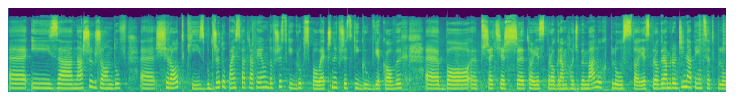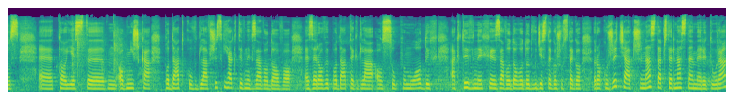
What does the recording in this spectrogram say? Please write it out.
e, i za naszych rządów e, środki z budżetu państwa trafiają do wszystkich grup społecznych, wszystkich grup wiekowych, e, bo przecież to jest program choćby Maluch Plus, to jest program Rodzina 500 Plus, to jest e, m, obniżka podatków dla wszystkich aktywnych zawodowo, zerowy podatek dla osób młodych, aktywnych zawodowo do 26 roku życia, 13, 14 emerytura.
